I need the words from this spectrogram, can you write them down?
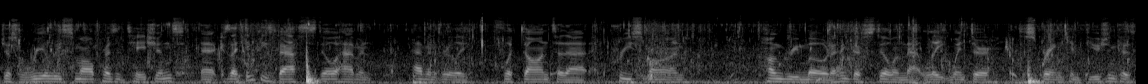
just really small presentations. Uh, because I think these bass still haven't haven't really flicked on to that pre-spawn hungry mode. I think they're still in that late winter to spring confusion because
